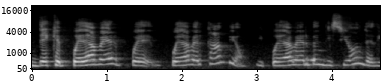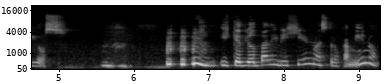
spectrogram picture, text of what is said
de que puede haber, puede, puede, haber cambio y puede haber bendición de Dios. y que Dios va a dirigir nuestro camino.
